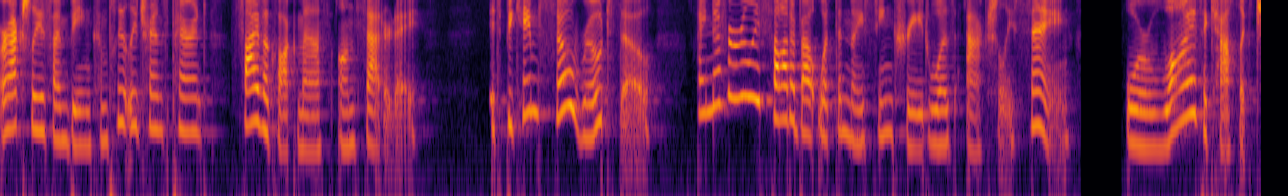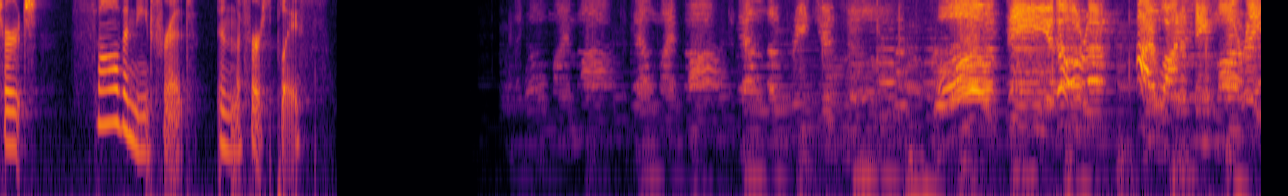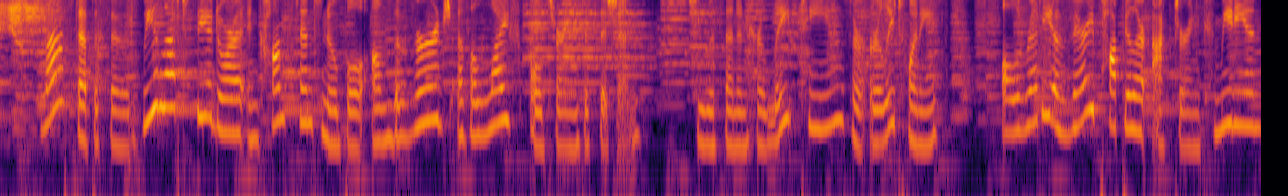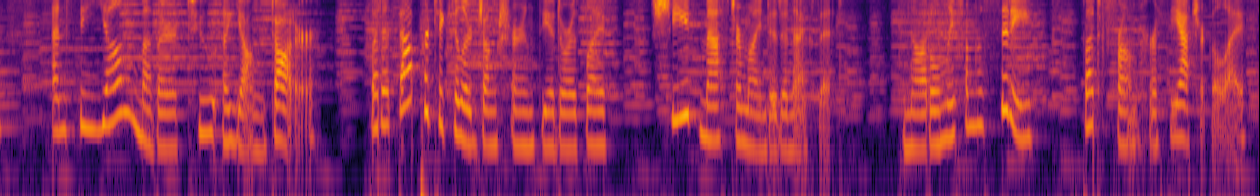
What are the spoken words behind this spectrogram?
or actually, if I'm being completely transparent, 5 o'clock Mass on Saturday. It became so rote, though, I never really thought about what the Nicene Creed was actually saying, or why the Catholic Church saw the need for it in the first place. Tell my mom, tell my pa, tell the preacher too. Oh, Theodora, I want to see more of you. Last episode, we left Theodora in Constantinople on the verge of a life altering decision. She was then in her late teens or early 20s, already a very popular actor and comedian, and the young mother to a young daughter. But at that particular juncture in Theodora's life, she'd masterminded an exit, not only from the city, but from her theatrical life.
